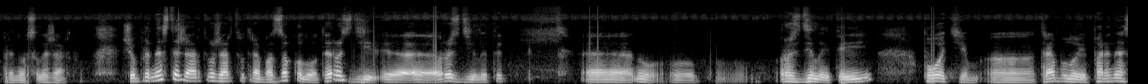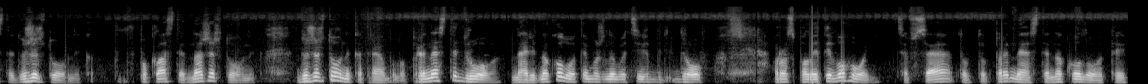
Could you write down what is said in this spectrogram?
Приносили жертву. Щоб принести жертву, жертву треба заколоти, розді, е, розділити, е, ну, е, розділити її. Потім е, треба було її перенести до жертовника, покласти на жертовник. До жертовника треба було принести дрова, навіть наколоти, можливо, цих дров, розпалити вогонь. Це все, тобто принести, наколоти,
